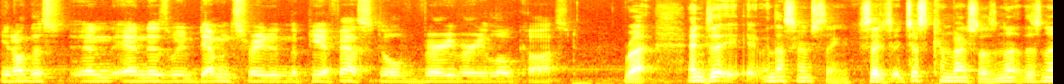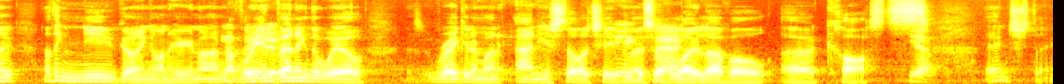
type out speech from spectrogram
you know this, and, and as we've demonstrated in the PFS, still very very low cost. Right, and, uh, and that's interesting. So just conventional. There's no, there's no nothing new going on here. You're not nothing reinventing new. the wheel, regular money, and you're still achieving exactly. those sort of low level uh, costs. Yeah, interesting.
